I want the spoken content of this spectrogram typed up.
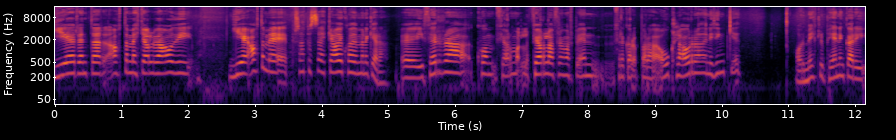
ég reyndar áttam ekki alveg á því, ég áttam ekki á því hvað þið mun að gera. Eh, í fyrra kom fjárlega frumvarfi inn fyrir bara ókláraðin í þingið og voru miklu peningar í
